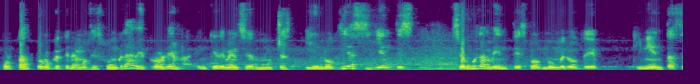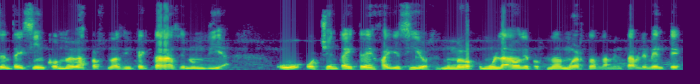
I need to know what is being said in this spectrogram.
Por tanto, lo que tenemos es un grave problema, en que deben ser muchas y en los días siguientes, seguramente estos números de 535 nuevas personas infectadas en un día u 83 fallecidos, el número acumulado de personas muertas, lamentablemente,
